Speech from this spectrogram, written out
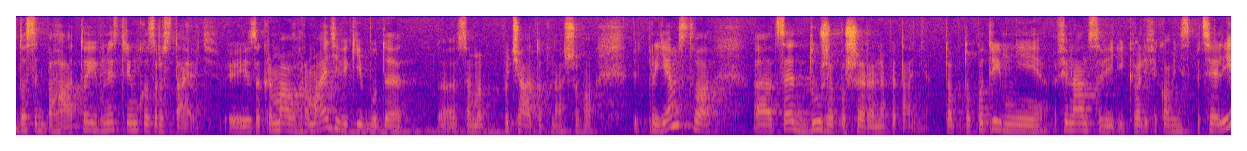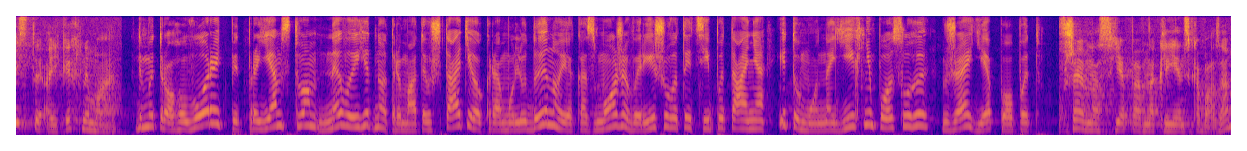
досить багато, і вони стрімко зростають. І, зокрема, в громаді, в якій буде е, саме початок нашого підприємства, е, це дуже поширене питання. Тобто потрібні фінансові і кваліфіковані спеціалісти, а яких немає. Дмитро говорить, підприємствам невигідно тримати в штаті окрему людину, яка зможе вирішувати ці питання, і тому на їхні послуги вже є попит. Вже в нас є певна клієнтська база,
